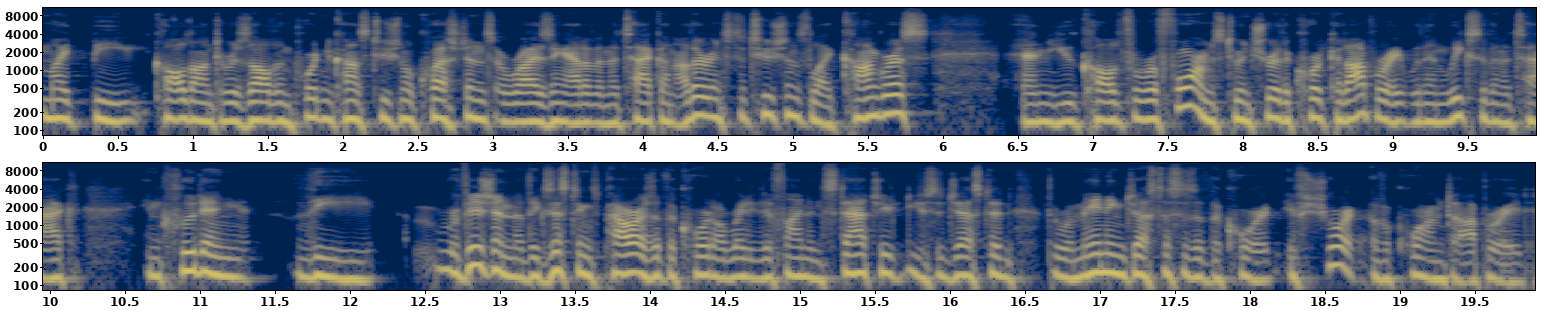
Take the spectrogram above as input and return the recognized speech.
might be called on to resolve important constitutional questions arising out of an attack on other institutions like Congress. And you called for reforms to ensure the court could operate within weeks of an attack, including the revision of existing powers of the court already defined in statute. You suggested the remaining justices of the court, if short of a quorum to operate,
